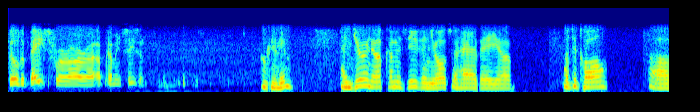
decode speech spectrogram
build a base for our uh, upcoming season. Okay. And during the upcoming season, you also have a uh, what's it called? Uh,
